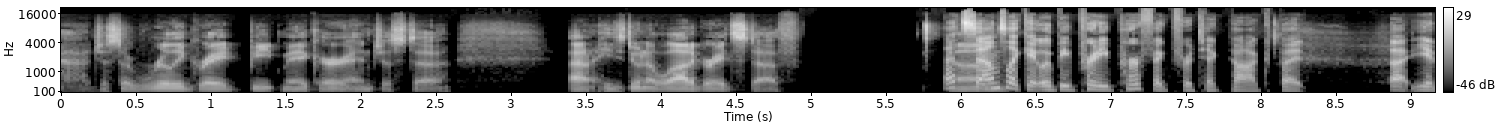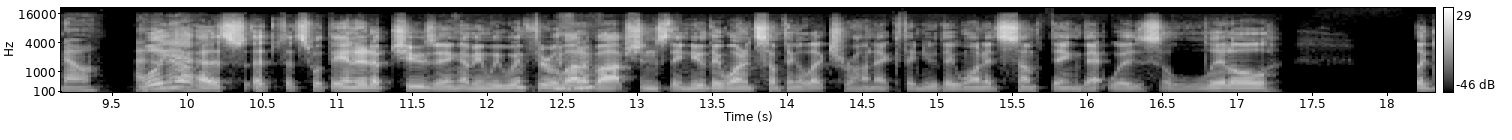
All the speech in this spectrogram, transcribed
uh, just a really great beat maker and just uh I don't know, he's doing a lot of great stuff. That um, sounds like it would be pretty perfect for TikTok, but uh, you know, well, yeah, that's that's what they ended up choosing. I mean, we went through a mm-hmm. lot of options. They knew they wanted something electronic. They knew they wanted something that was a little like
